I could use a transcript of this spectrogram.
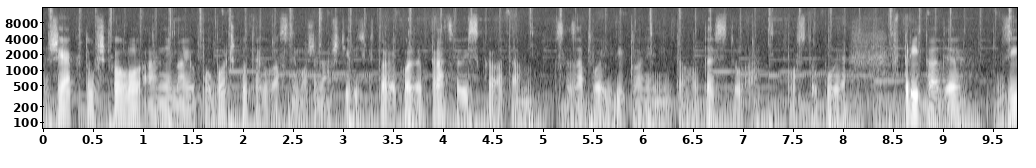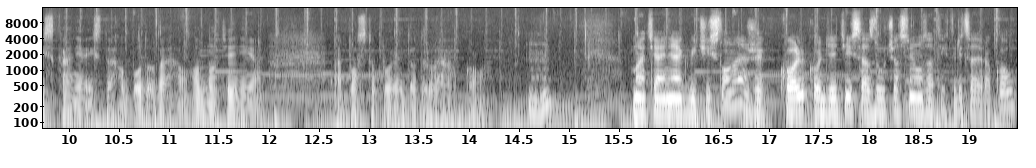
žiak tú školu a nemajú pobočku, tak vlastne môže navštíviť ktorékoľvek pracovisko a tam sa zapojiť vyplnením toho testu a postupuje. V prípade získania istého bodového hodnotenia a postupuje do druhého kola. Mm-hmm. máte aj nejak vyčíslené, že koľko detí sa zúčastnilo za tých 30 rokov?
